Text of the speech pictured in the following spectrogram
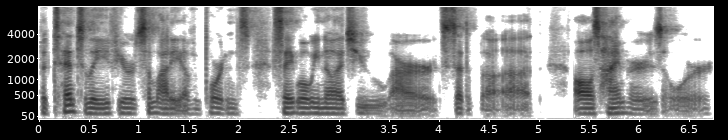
potentially, if you're somebody of importance, say, well, we know that you are susceptible uh, Alzheimer's or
